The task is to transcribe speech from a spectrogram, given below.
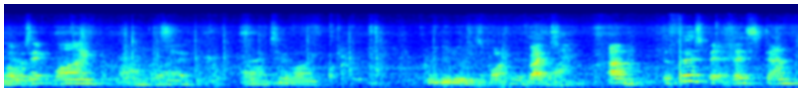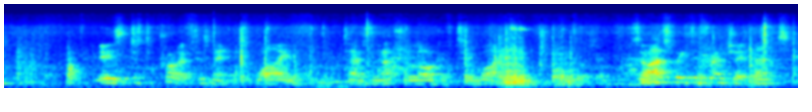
What was it? y and 2y. Just y. Right. Um, the first bit of this, Dan, is just a product, isn't it? It's y times the natural log of 2y. So as we differentiate that,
